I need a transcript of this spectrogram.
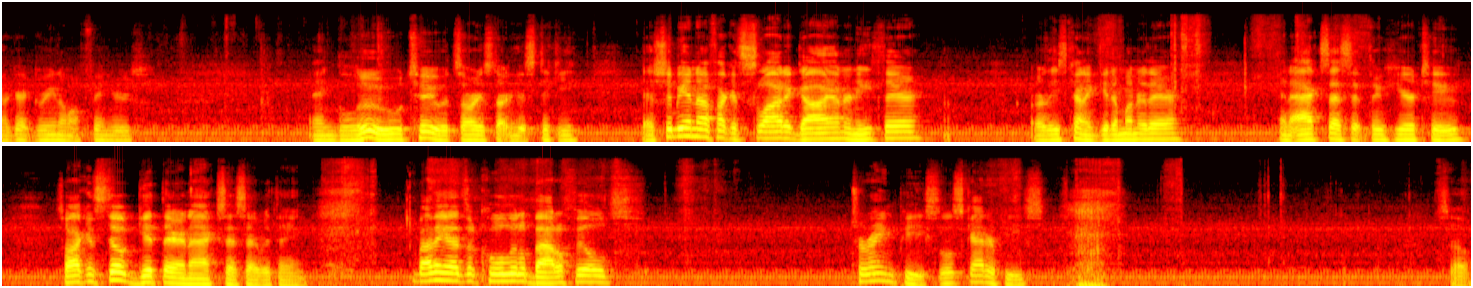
I got green on my fingers. And glue too, it's already starting to get sticky. It should be enough I could slide a guy underneath there. Or at least kind of get them under there. And access it through here too. So I can still get there and access everything. But I think that's a cool little Battlefields terrain piece, a little scatter piece. So,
